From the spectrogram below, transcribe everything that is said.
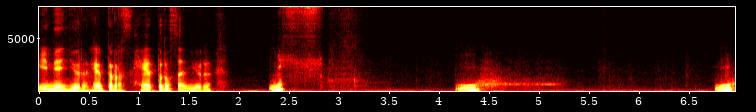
ini anjir haters haters anjir. Us. Uh. Uh.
